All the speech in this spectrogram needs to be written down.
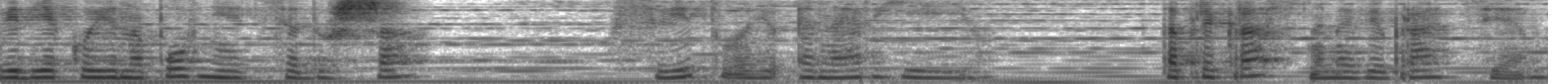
від якої наповнюється душа світлою енергією та прекрасними вібраціями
